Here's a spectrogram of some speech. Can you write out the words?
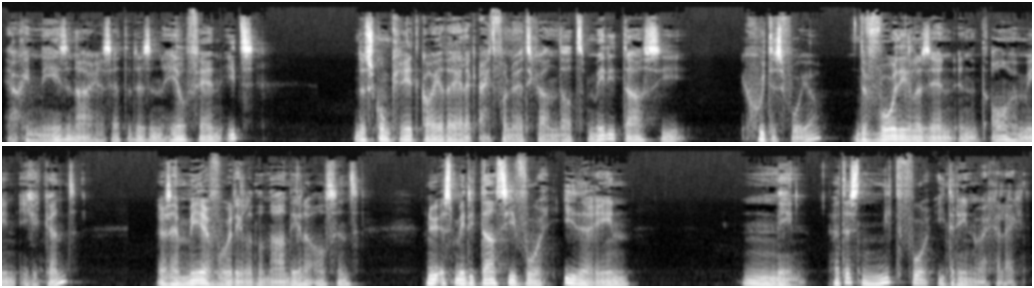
ja, genezen naar Het is een heel fijn iets. Dus concreet kan je er eigenlijk echt van uitgaan dat meditatie goed is voor jou. De voordelen zijn in het algemeen gekend. Er zijn meer voordelen dan nadelen al sinds. Nu is meditatie voor iedereen? Nee, het is niet voor iedereen weggelegd.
